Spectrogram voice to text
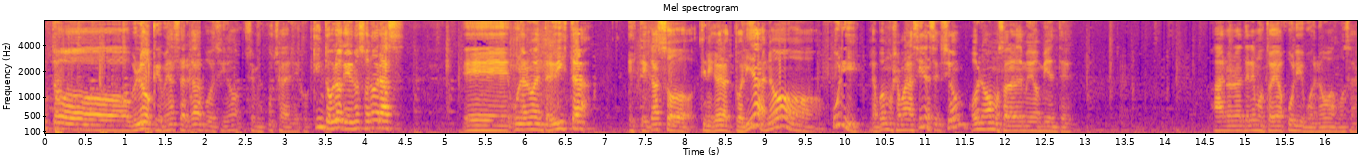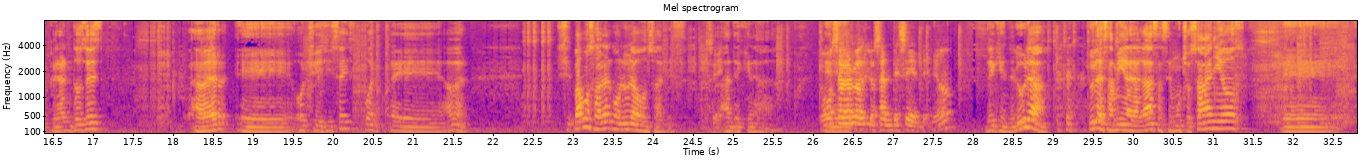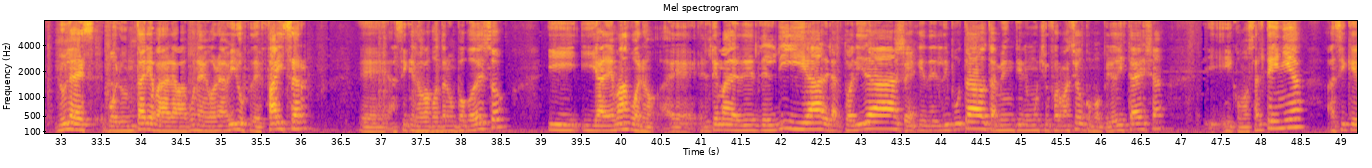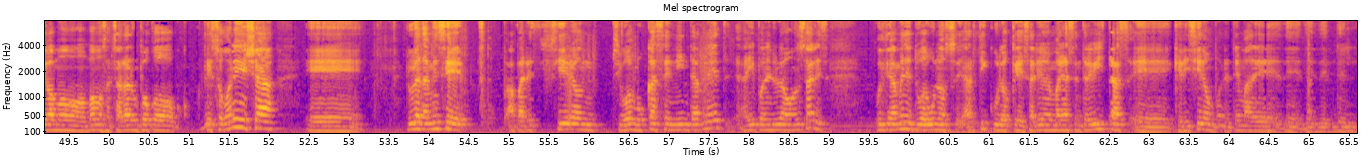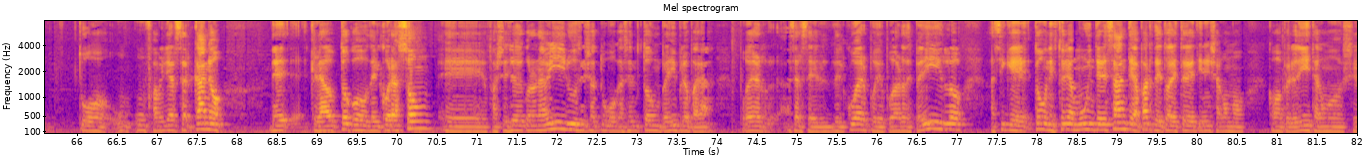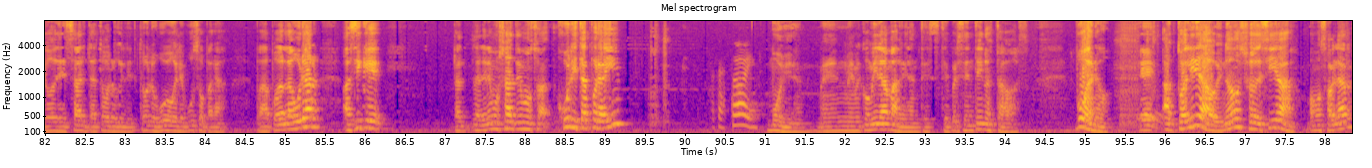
quinto bloque, me voy a acercar porque si no se me escucha de lejos. Quinto bloque de No Sonoras, eh, una nueva entrevista. Este caso tiene que ver actualidad, ¿no? Juli, ¿la podemos llamar así la sección? Hoy no vamos a hablar de medio ambiente. Ah, no, no tenemos todavía Juli. Bueno, vamos a esperar entonces. A ver, eh, 8 y 16. Bueno, eh, a ver. Vamos a hablar con Lula González. Sí. Antes que nada. Vamos Eh, a ver los, los antecedentes, ¿no? ¿De quién? ¿De Lula? Lula es amiga de la casa hace muchos años. Eh, Lula es voluntaria para la vacuna de coronavirus de Pfizer. eh, así que nos va a contar un poco de eso. Y, y además, bueno, eh, el tema de- de- del día, de la actualidad, Sí. que- que del diputado, también tiene mucha información como periodista ella y, y como salteña. Así que vamos, vamos a charlar un poco de eso con ella. Lula también se aparecieron, si vos buscas en internet, ahí pone Lula González. Últimamente tuvo algunos eh, artículos que salieron en varias entrevistas eh, que le hicieron por el tema de, tuvo un, familiar cercano que la adoptó del corazón, eh, falleció de coronavirus, ella tuvo que hacer todo un periplo para poder hacerse del, cuerpo y de poder despedirlo. Así que toda una historia muy interesante, aparte de toda la historia que tiene ella como, como periodista, como llegó de Salta, todo lo que le- todos los huevos que le puso para, para poder laburar. Así que la, la tenemos ya, tenemos a- Juli, ¿estás por ahí? Acá estoy. Muy bien, me, me- me comí la madre antes, te presenté y no estabas. Bueno, eh, actualidad hoy, ¿no? Yo decía, vamos a hablar.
